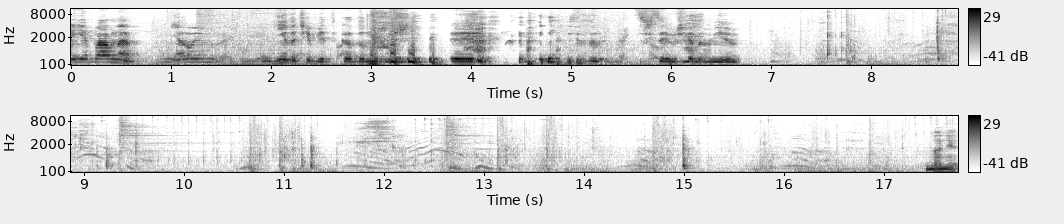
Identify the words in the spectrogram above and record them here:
Wojebana. Miałem... Nie do ciebie, tylko do Noguszy. Y, Coś sobie uświadomiłem. No nie.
